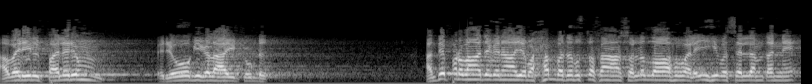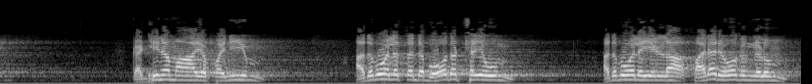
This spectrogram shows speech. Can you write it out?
അവരിൽ പലരും രോഗികളായിട്ടുണ്ട്. അന്ത്യപ്രവാചകനായ മുഹമ്മദ് മുസ്തഫ സല്ലാഹു അലൈഹി വസല്ലം തന്നെ കഠിനമായ പനിയും അതുപോലെ തന്നെ ബോധക്ഷയവും അതുപോലെയുള്ള പല രോഗങ്ങളും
